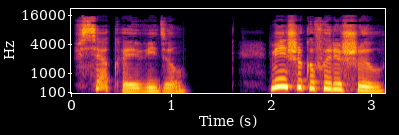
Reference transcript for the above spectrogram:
всякое видел. Меньшиков и решил,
